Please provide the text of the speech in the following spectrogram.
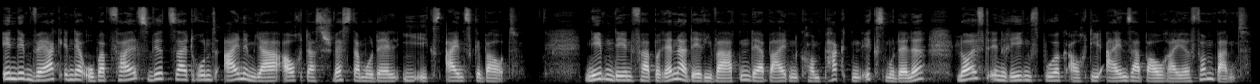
In dem Werk in der Oberpfalz wird seit rund einem Jahr auch das Schwestermodell iX1 gebaut. Neben den Verbrenner-Derivaten der beiden kompakten X-Modelle läuft in Regensburg auch die 1er Baureihe vom Band.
